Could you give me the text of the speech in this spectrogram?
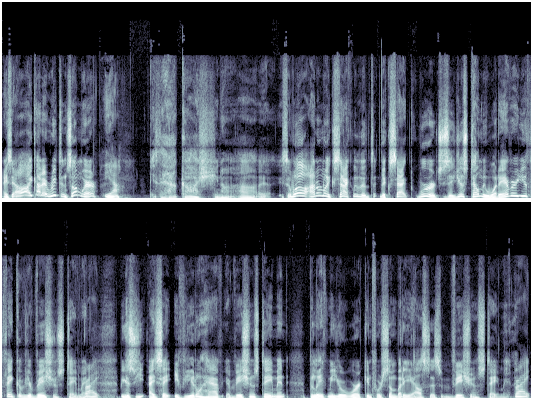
I say, "Oh, I got it written somewhere." Yeah. He said, "Oh gosh, you know." Uh, he said, "Well, I don't know exactly the, the, exact words." He said, "Just tell me whatever you think of your vision statement." Right. Because I say, if you don't have a vision statement, believe me, you're working for somebody else's vision statement. Right.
